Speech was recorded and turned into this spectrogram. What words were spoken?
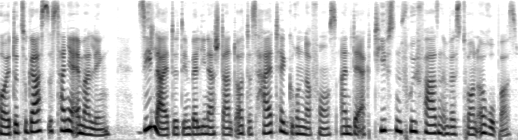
Heute zu Gast ist Tanja Emmerling. Sie leitet den Berliner Standort des Hightech Gründerfonds, einen der aktivsten Frühphaseninvestoren Europas.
